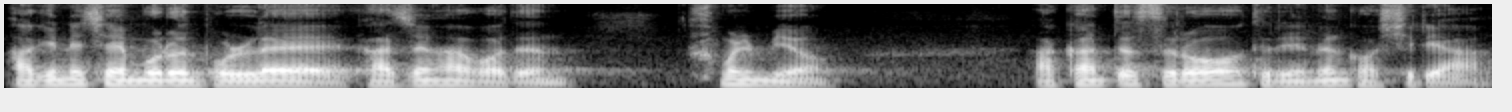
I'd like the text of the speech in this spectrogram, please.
악인의 재물은 본래 가증하거든 하물며 악한 뜻으로 드리는 것이랴.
